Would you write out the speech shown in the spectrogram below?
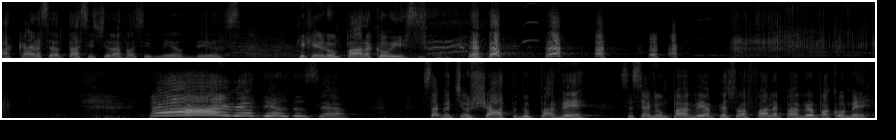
A Carla, se ela está assistindo, ela fala assim: Meu Deus, por que, que ele não para com isso? Ai, meu Deus do céu. Sabe o tio chato do pavê? Você serve um pavê, a pessoa fala: É pavê ou para comer?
